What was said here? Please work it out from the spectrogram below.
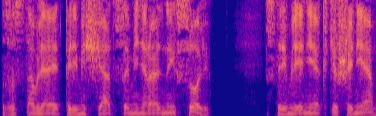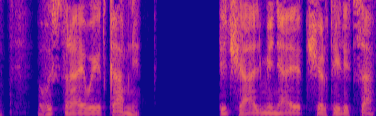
заставляет перемещаться минеральные соли. Стремление к тишине выстраивает камни. Печаль меняет черты лица.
